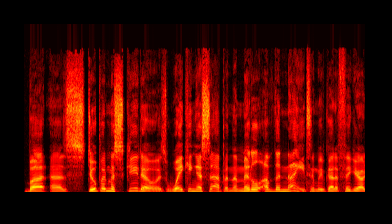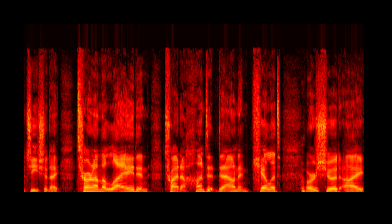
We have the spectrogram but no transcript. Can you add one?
But a stupid mosquito is waking us up in the middle of the night, and we've got to figure out gee, should I turn on the light and try to hunt it down and kill it? Or should I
